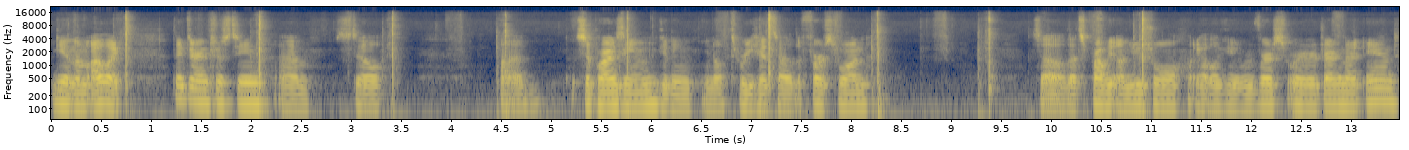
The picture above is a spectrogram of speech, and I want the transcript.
again, um, I like. I think they're interesting. Um, still, uh, surprising getting, you know, three hits out of the first one. So that's probably unusual. I got lucky reverse rare Dragonite and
